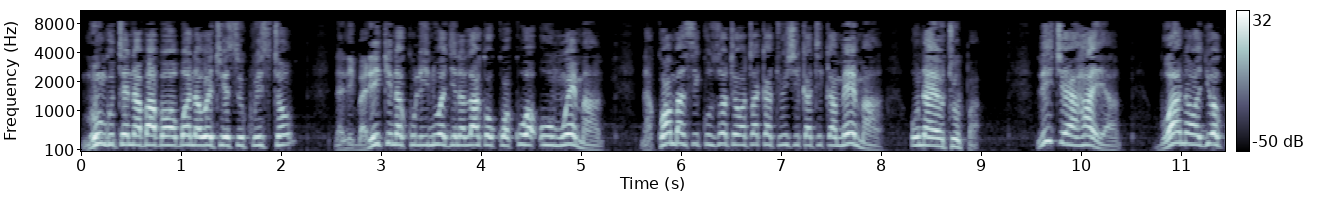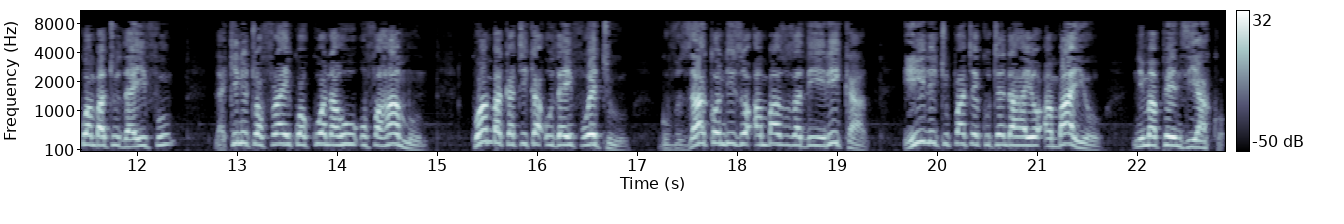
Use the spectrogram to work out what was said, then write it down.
Mungu tena baba wa bwana wetu yesu kristo nalibariki na kuliinua jina lako kwa kuwa uu mwema na kwamba siku zote wataka tuishi katika mema unayotupa. Licha ya haya bwana wajua kwamba tu dhaifu lakini twafurahi kwa kuwa na huu ufahamu kwamba katika udhaifu wetu nguvu zako ndizo ambazo zadhihirika ili tupate kutenda hayo ambayo ni mapenzi yako.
